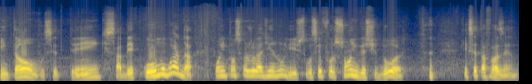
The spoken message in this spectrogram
Então você tem que saber como guardar. Ou então você vai jogar dinheiro no lixo. Se você for só um investidor, o que, você está fazendo?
